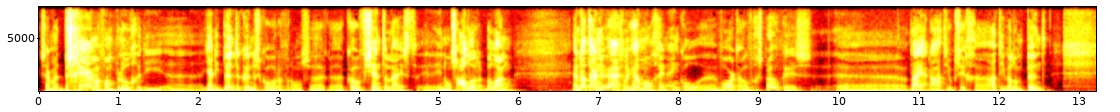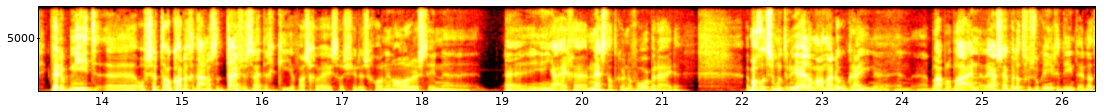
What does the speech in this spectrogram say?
zeg maar, het beschermen van ploegen die, ja, die punten kunnen scoren voor onze coëfficiëntenlijst. in ons aller belang. En dat daar nu eigenlijk helemaal geen enkel eh, woord over gesproken is. Eh, nou ja, daar had hij op zich eh, had hij wel een punt. Ik weet ook niet of ze het ook hadden gedaan als het een thuiswedstrijd tegen Kiev was geweest. Als je dus gewoon in alle rust in, in je eigen nest had kunnen voorbereiden. Maar goed, ze moeten nu helemaal naar de Oekraïne en bla bla bla. En ja, ze hebben dat verzoek ingediend. En dat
